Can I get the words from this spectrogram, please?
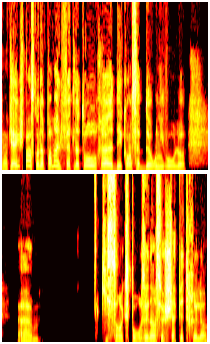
OK, je pense qu'on a pas mal fait le tour euh, des concepts de haut niveau, là, qui sont exposés dans ce chapitre-là.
